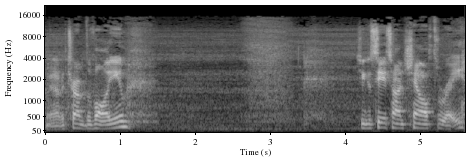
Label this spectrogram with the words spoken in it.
I'm going to turn up the volume. So you can see it's on channel 3.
